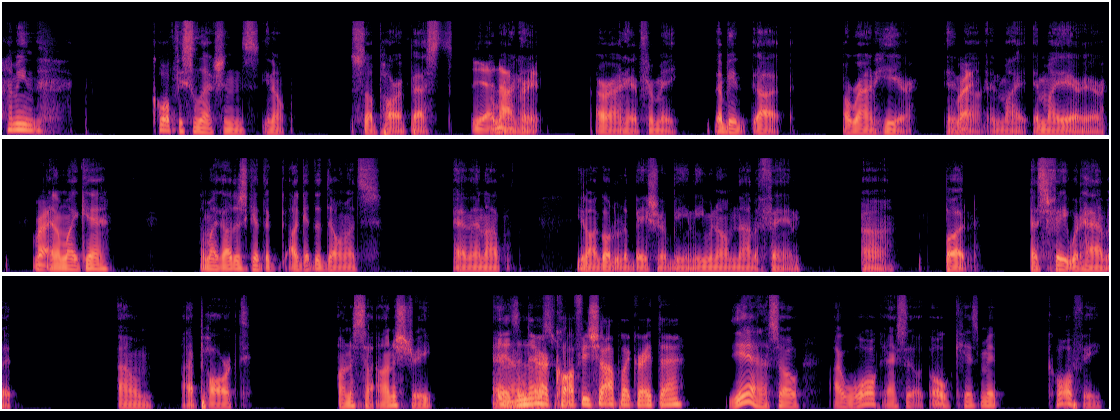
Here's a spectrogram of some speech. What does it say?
I mean, coffee selections, you know, subpar at best Yeah, not around here, great. around here for me. I mean, uh, around here in Right. uh, in my in my area, Right. and I'm like, yeah, I'm like, I'll just get the I'll get the donuts, and then I'll you know I'll go to the Bistro Bean, even though I'm not a fan. Uh, but as fate would have it, um, I parked on the si- on the street, Yeah, and I isn't there a was coffee shop like right there? yeah. So I walk, and I said, oh, Kismet Coffee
